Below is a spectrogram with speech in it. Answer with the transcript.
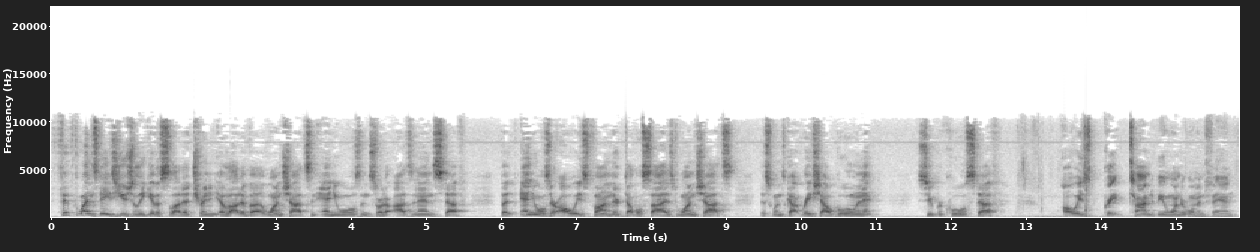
Fifth Wednesdays usually give us a lot of Trinity, a lot of uh, one shots and annuals and sort of odds and ends stuff. But annuals are always fun. They're double sized one shots. This one's got Ra's al in it. Super cool stuff. Always great time to be a Wonder Woman fan.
